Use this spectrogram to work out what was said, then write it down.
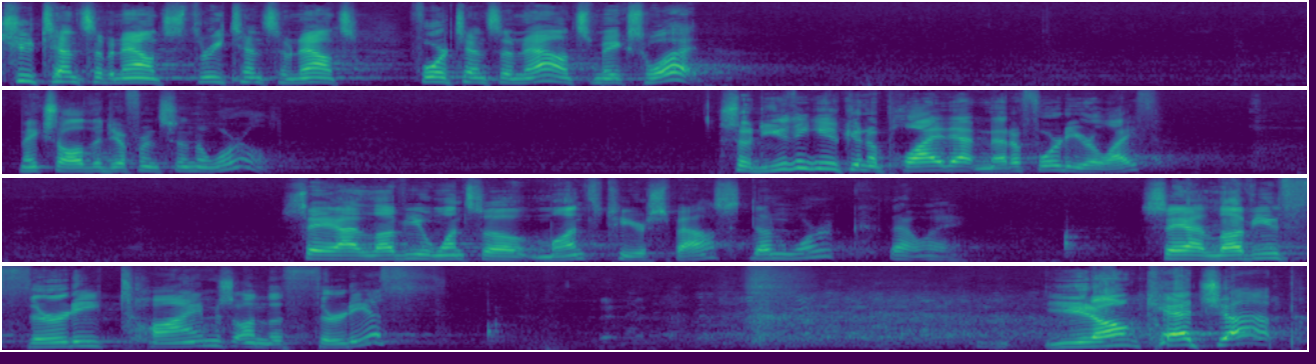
two tenths of an ounce, three tenths of an ounce, four tenths of an ounce, makes what? Makes all the difference in the world. So, do you think you can apply that metaphor to your life? Say, I love you once a month to your spouse doesn't work that way. Say, I love you 30 times on the 30th. you don't catch up.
